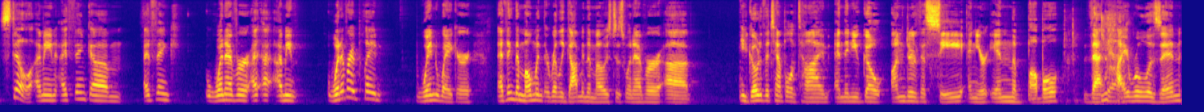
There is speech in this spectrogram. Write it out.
still, I mean, I think, um, I think whenever, I, I, I mean, whenever I played Wind Waker, I think the moment that really got me the most is whenever uh, you go to the Temple of Time and then you go under the sea and you're in the bubble that Yeah. Hyrule is in.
